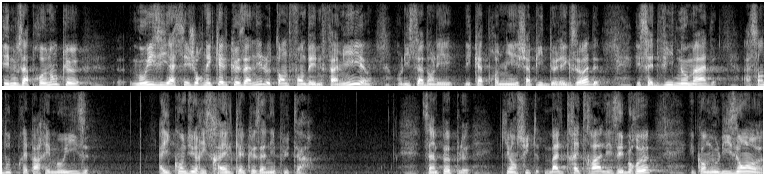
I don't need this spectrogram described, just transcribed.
Et nous apprenons que Moïse y a séjourné quelques années, le temps de fonder une famille. On lit ça dans les, quatre premiers chapitres de l'Exode. Et cette vie nomade a sans doute préparé Moïse à y conduire Israël quelques années plus tard. C'est un peuple qui ensuite maltraitera les Hébreux. Et quand nous lisons euh,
